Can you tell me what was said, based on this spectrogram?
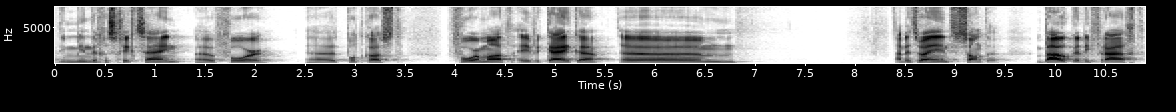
die minder geschikt zijn voor het podcast format. Even kijken. Um, nou, dit is wel een interessante. Bouke die vraagt,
